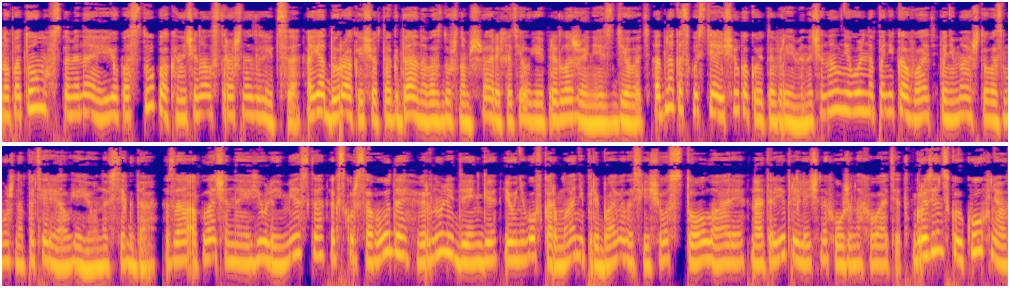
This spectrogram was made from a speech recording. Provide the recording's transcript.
Но потом, вспоминая ее поступок, начинал страшно злиться, а я, дурак, еще тогда на воздушном шаре хотел ей предложение сделать. Однако спустя еще какое-то время начинал не невольно паниковать, понимая, что, возможно, потерял ее навсегда. За оплаченное Юлей место экскурсоводы вернули деньги, и у него в кармане прибавилось еще сто лари. На три приличных ужина хватит. Грузинскую кухню,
